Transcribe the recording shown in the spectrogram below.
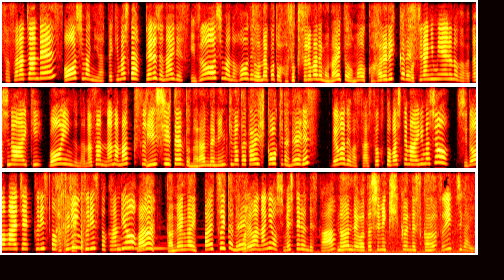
ささらちゃんです。大島にやってきました。ペルじゃないです。伊豆大島の方です。そんなこと補足するまでもないと思う小春立花です。こちらに見えるのが私の愛機、ボーイング 737MAX。DC-10 と並んで人気の高い飛行機だね。です。ではでは早速飛ばしてまいりましょう。始動前チェックリスト。確認クリスト完了。わあ、画面がいっぱいついたね。これは何を示してるんですか？なんで私に聞くんですか？スイッチがいっ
